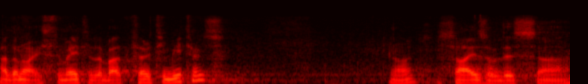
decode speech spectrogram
I don't know, estimated about 30 meters. You know, the size of this, uh,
